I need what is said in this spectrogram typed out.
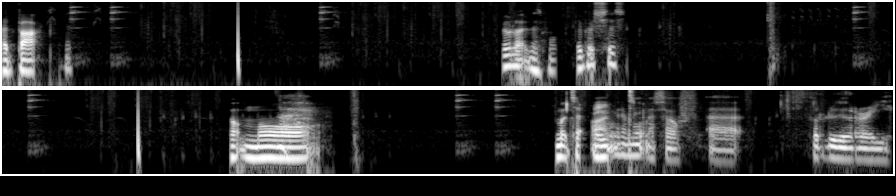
head back. I feel like there's more bushes. Got more. What to Right, I'm gonna make myself uh, three.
